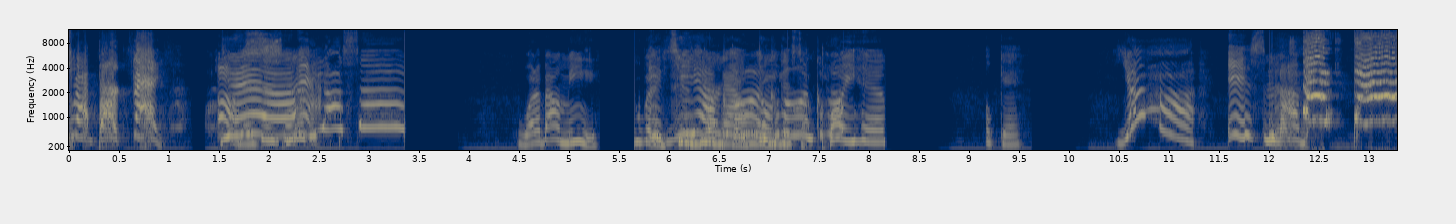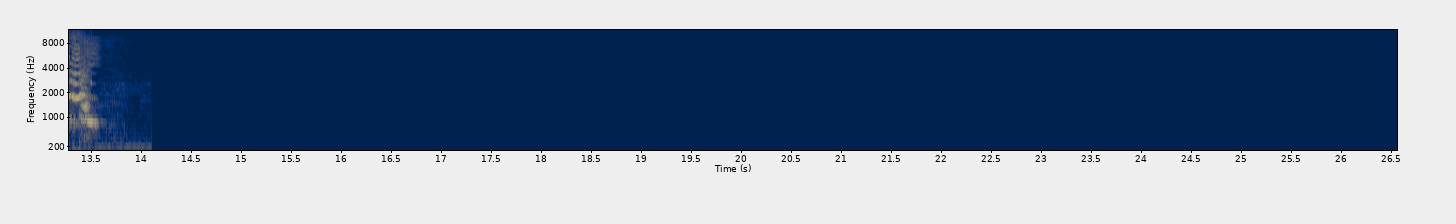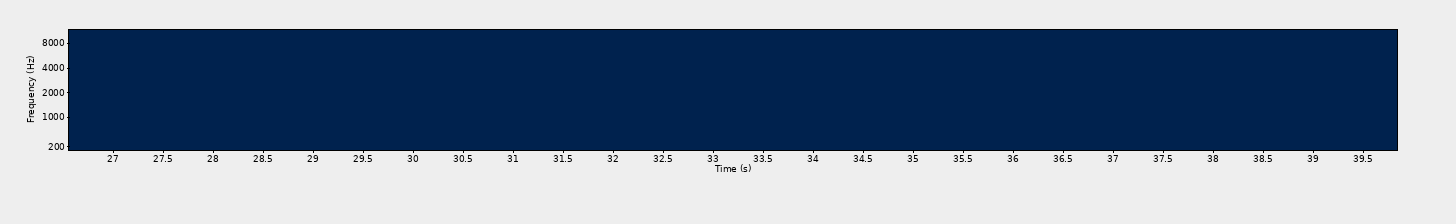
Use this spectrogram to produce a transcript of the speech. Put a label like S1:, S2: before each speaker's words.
S1: It's my birthday! Oh, yeah. this is gonna be awesome! What about me? You better
S2: it's
S1: too
S2: young
S1: now. Don't
S2: disappoint on,
S1: him.
S2: Okay.
S1: Yeah! It's my birthday!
